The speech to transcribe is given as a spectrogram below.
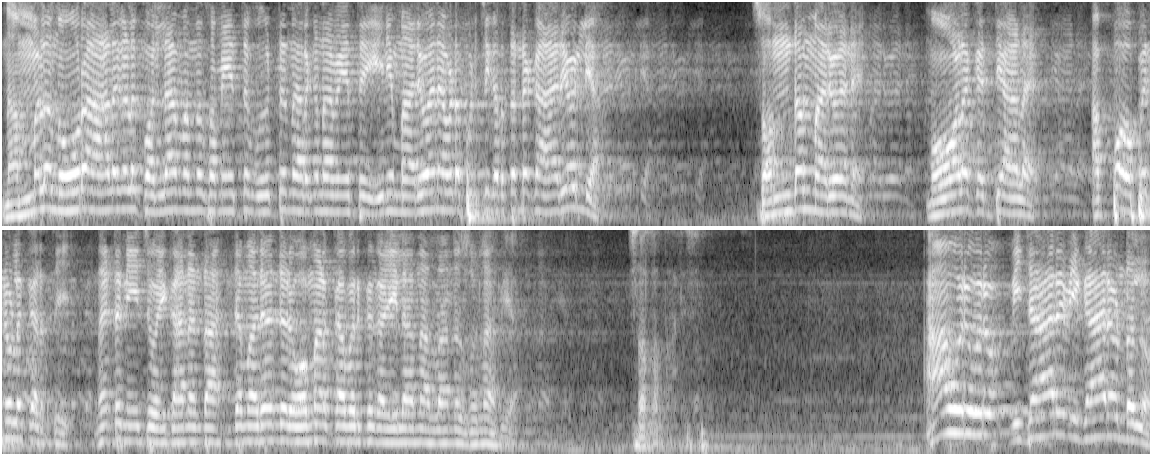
നമ്മൾ നൂറ് ആളുകൾ കൊല്ലാൻ വന്ന സമയത്ത് വീട്ടിൽ നിന്ന് ഇറങ്ങുന്ന സമയത്ത് ഇനി മരുവൻ അവിടെ പിടിച്ച് കിടത്തേണ്ട കാര്യമില്ല. സ്വന്തം മരുവനെ മോളെ കെട്ടിയ ആളെ അപ്പൊ ഒപ്പന്റെ ഉള്ളിൽ കിടത്തി. എന്നിട്ട് നീ ചോയി കാരണം എന്താ? എന്റെ മരുവന്റെ രോമൾക്ക് അവർക്ക് കഴിയില്ല എന്ന് അള്ളാന്റെ സുന അറിയാം. ആ ഒരു ഒരു വിചാര വികാരം ഉണ്ടല്ലോ.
